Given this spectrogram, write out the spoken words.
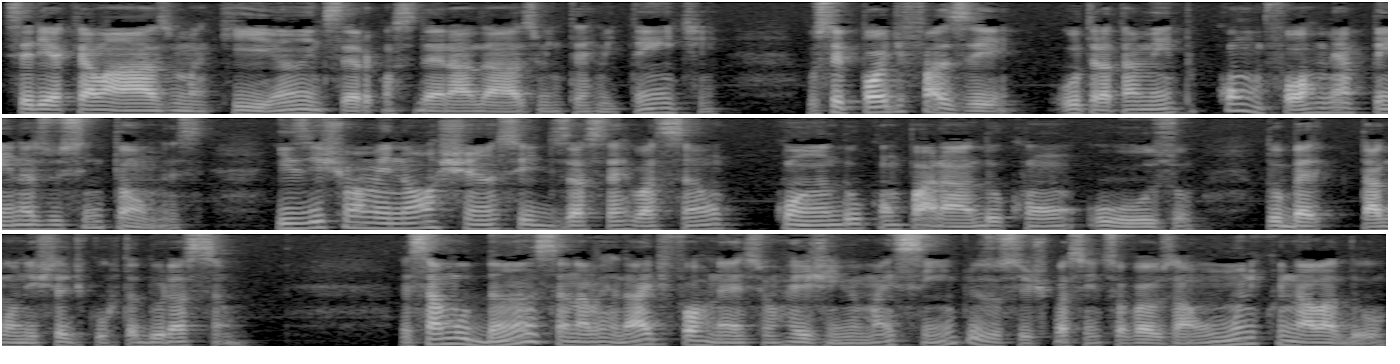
seria aquela asma que antes era considerada asma intermitente, você pode fazer o tratamento conforme apenas os sintomas existe uma menor chance de exacerbação quando comparado com o uso do betagonista de curta duração. Essa mudança, na verdade, fornece um regime mais simples, ou seja, o paciente só vai usar um único inalador,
